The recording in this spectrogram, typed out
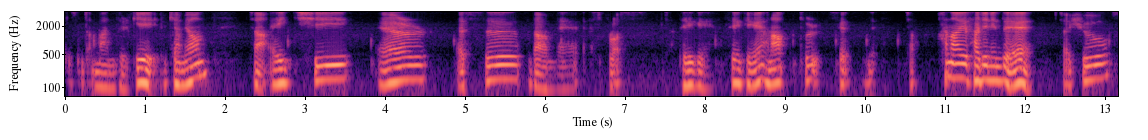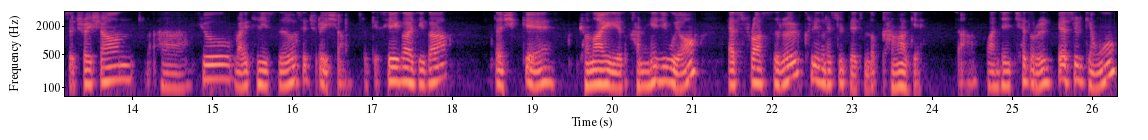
됐습니다. 만들기 이렇게 하면 자 H L S 그 다음에 S 플러스 네 개, 세 개, 하나, 둘, 셋, 넷. 자 하나의 사진인데 자, hue, saturation, 아, hue, lightness, saturation 이렇게 세 가지가 일단 쉽게 변화에 의해서 가능해지고요. S 플러스를 클릭을 했을 때 좀 더 강하게 자 완전히 채도를 뺐을 경우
